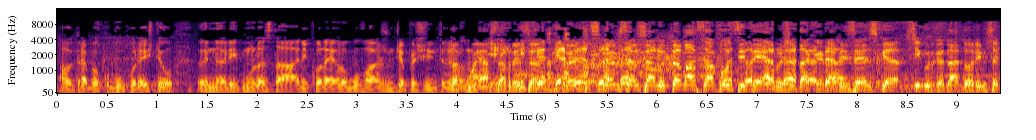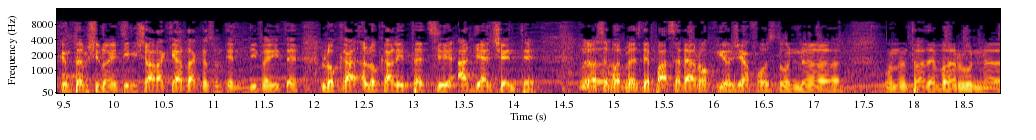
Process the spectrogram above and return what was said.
au treabă cu Bucureștiul, în ritmul ăsta Nicolae Robu va ajunge președintele Tocmai României. asta vrem, să, vrem, vrem să-l salutăm, asta a fost ideea, nu știu dacă Da. realizez că, sigur că da, dorim să cântăm și noi în Timișoara, chiar dacă suntem în diferite loca- localități adiacente. Vreau să vorbesc de Pasărea Rock, Ioji a fost un, uh, un într-adevăr, un uh,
